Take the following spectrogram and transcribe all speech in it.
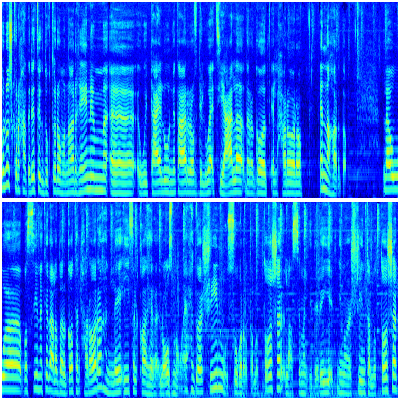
بنشكر حضرتك دكتورة منار غانم آه وتعالوا نتعرف دلوقتي على درجات الحرارة النهارده. لو بصينا كده على درجات الحرارة هنلاقي في القاهرة العظمى 21 والصغرى 13 العاصمة الإدارية 22 13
